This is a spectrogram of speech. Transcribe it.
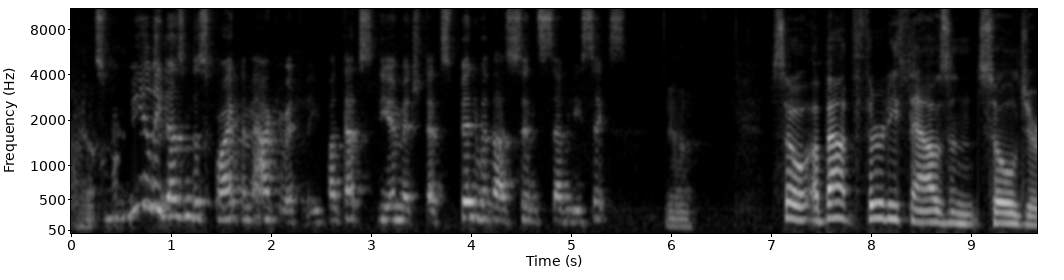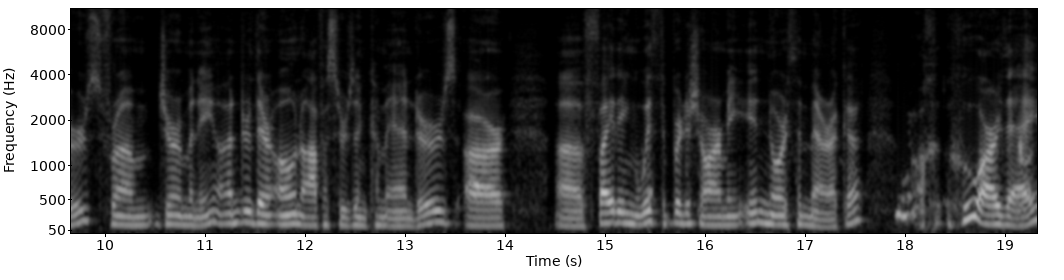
Yeah. It really doesn't describe them accurately, but that's the image that's been with us since 76. Yeah. So, about 30,000 soldiers from Germany, under their own officers and commanders, are uh, fighting with the British Army in North America. Mm-hmm. Who are they?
